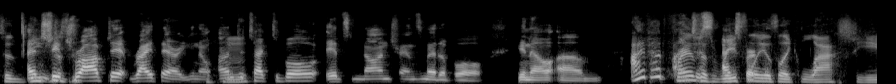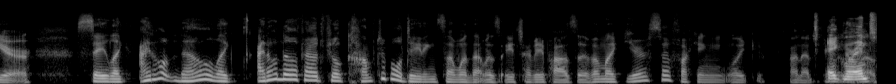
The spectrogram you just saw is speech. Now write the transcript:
To And she just- dropped it right there. You know, Mhm. undetectable. It's non-transmittable. You know, um, I've had friends as recently expertly. as like last year say like I don't know like I don't know if I would feel comfortable dating someone that was HIV positive. I'm like you're so fucking like uneducated. Ignorant.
